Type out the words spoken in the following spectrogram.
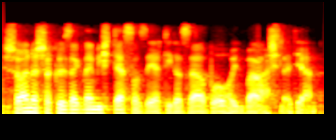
Sajnos a közeg nem is tesz azért igazából, hogy más legyen.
